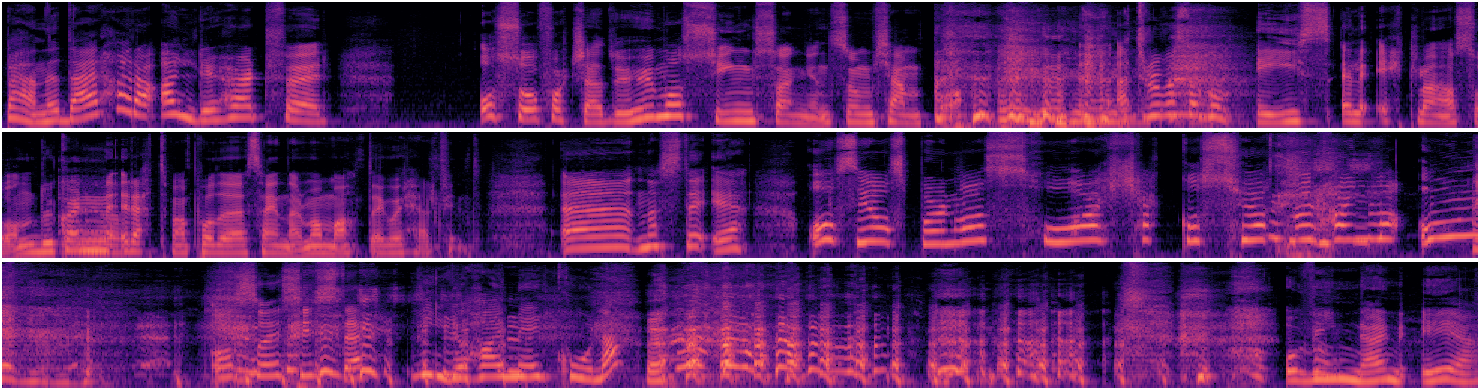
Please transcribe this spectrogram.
Bandet der har jeg aldri hørt før. Og så fortsetter hun med å synge sangen som kommer på. Jeg tror vi snakker om Ace eller et eller annet sånt. Du kan rette meg på det senere, mamma. Det går helt fint. Uh, neste er Åse Osborn var så kjekk og søt når han var ung! Og så er siste Vil du ha mer cola? Og vinneren er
